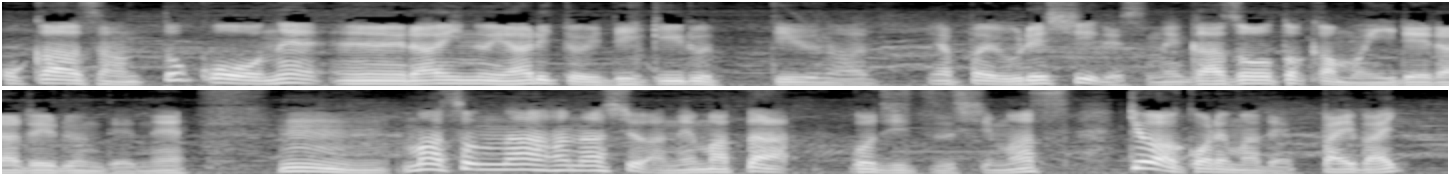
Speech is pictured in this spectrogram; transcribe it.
お母さんとこうね、えー、LINE のやり取りできるっていうのは、やっぱり嬉しいですね。画像とかも入れられるんでね。うん。まあそんな話はね、また後日します。今日はこれまで。バイバイ。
